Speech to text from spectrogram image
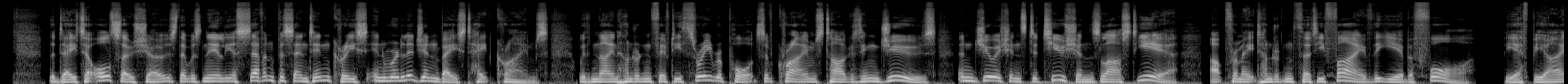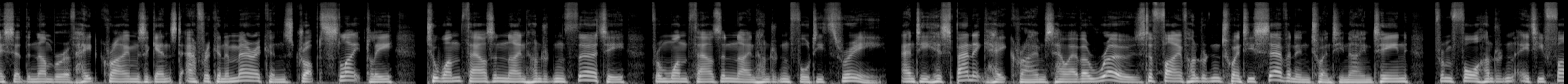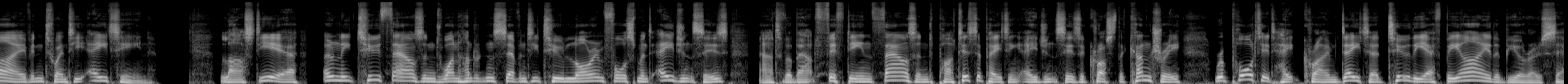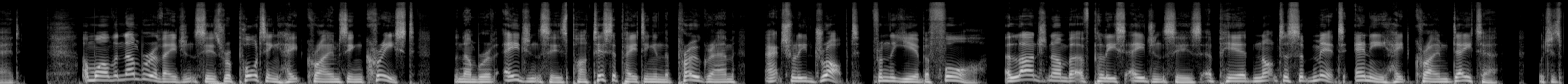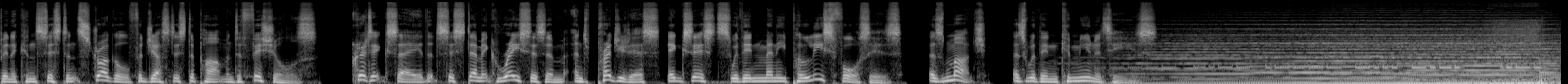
The data also shows there was nearly a 7% increase in religion based hate crimes, with 953 reports of crimes targeting Jews and Jewish institutions last year, up from 835 the year before. The FBI said the number of hate crimes against African Americans dropped slightly to 1,930 from 1,943. Anti Hispanic hate crimes, however, rose to 527 in 2019 from 485 in 2018. Last year, only 2,172 law enforcement agencies, out of about 15,000 participating agencies across the country, reported hate crime data to the FBI, the Bureau said. And while the number of agencies reporting hate crimes increased, the number of agencies participating in the program actually dropped from the year before. A large number of police agencies appeared not to submit any hate crime data, which has been a consistent struggle for Justice Department officials. Critics say that systemic racism and prejudice exists within many police forces as much as within communities.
